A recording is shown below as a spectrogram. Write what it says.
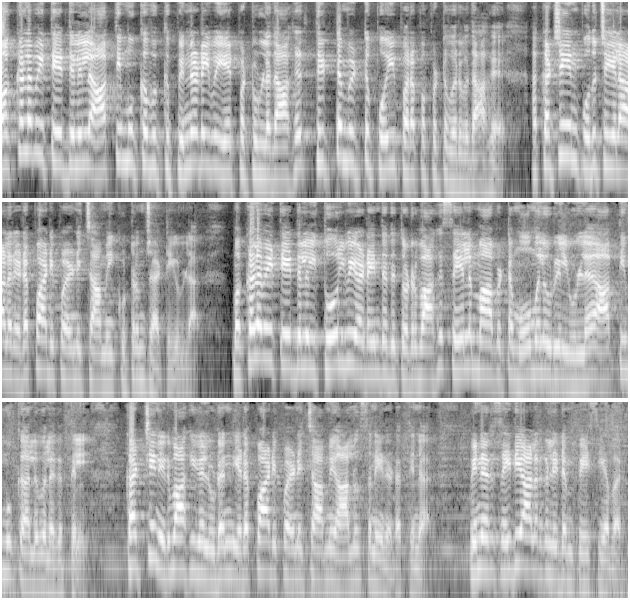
மக்களவைத் தேர்தலில் அதிமுகவுக்கு பின்னடைவு ஏற்பட்டுள்ளதாக திட்டமிட்டு பொய் பரப்பப்பட்டு வருவதாக அக்கட்சியின் பொதுச் செயலாளர் எடப்பாடி பழனிசாமி குற்றம் சாட்டியுள்ளார். மக்களவைத் தேர்தலில் தோல்வி அடைந்தது தொடர்பாக சேலம் மாவட்டம் ஓமலூரில் உள்ள அதிமுக அலுவலகத்தில் கட்சி நிர்வாகிகளுடன் எடப்பாடி பழனிசாமி ஆலோசனை நடத்தினார். பின்னர் செய்தியாளர்களிடம் பேசிய அவர்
